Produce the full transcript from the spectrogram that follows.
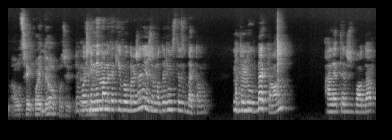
I would say quite the opposite. No właśnie my mamy takie wyobrażenie, że modernizm to jest beton. A to Mhm. był beton, ale też woda,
